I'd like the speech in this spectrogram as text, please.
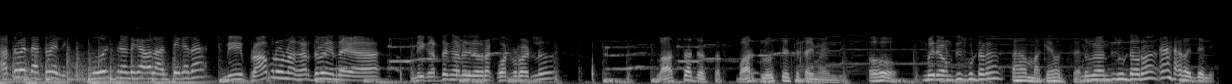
అర్థమైంది అర్థమైంది. క్లోజ్ ఫ్రెండ్ కావాలి? అంతే కదా? నీ ప్రాబ్లం నాకు అర్థమైందయ్యా. నీకు అర్థం కాలేదు కదరా quarter bottle? Last order sir bar close చేసే టైం అయింది. ఓహో మీరు ఏమైనా తీసుకుంటారా మాకేమొద్దు సార్ నువ్వేమైనా తీసుకుంటారా వద్దండి.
